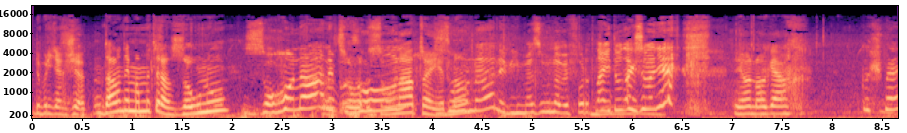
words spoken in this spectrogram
Dobrý, takže dále tady máme teda zónu. Zóna nebo Zó- zón? zóna, to je jedno. Zóna, nevíme, zóna ve Fortniteu takzvaně. Jo, no, já. Kušme.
